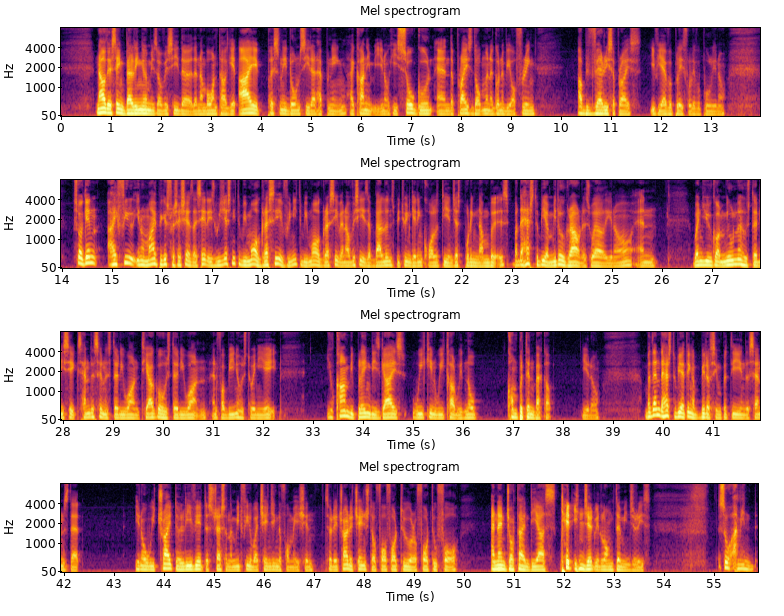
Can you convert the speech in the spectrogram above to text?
Now they're saying Bellingham is obviously the, the number one target. I personally don't see that happening. I can't, you know, he's so good, and the price Dortmund are going to be offering, I'll be very surprised if he ever plays for Liverpool, you know. So again, I feel, you know, my biggest frustration, as I said, is we just need to be more aggressive. We need to be more aggressive, and obviously, it's a balance between getting quality and just putting numbers, but there has to be a middle ground as well, you know, and when you've got Milner who's 36, Henderson who's 31, Thiago who's 31, and Fabinho who's 28, you can't be playing these guys week in, week out with no competent backup, you know. But then there has to be, I think, a bit of sympathy in the sense that you know, we tried to alleviate the stress on the midfield by changing the formation. So they try to change to a 4 4 2 or a 4 2 4. And then Jota and Diaz get injured with long term injuries. So, I mean,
